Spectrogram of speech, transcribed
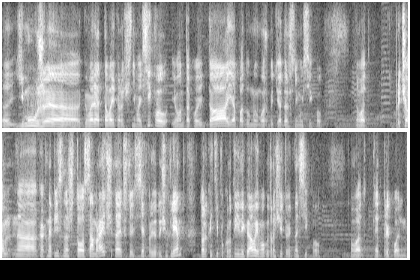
Э, ему уже говорят, давай, короче, снимай сиквел, и он такой, да, я подумаю, может быть, я даже сниму сиквел. Вот. Причем, э, как написано, что сам Райт считает, что из всех предыдущих лент только типа крутые легавые могут рассчитывать на сиквел. Вот, это прикольно.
